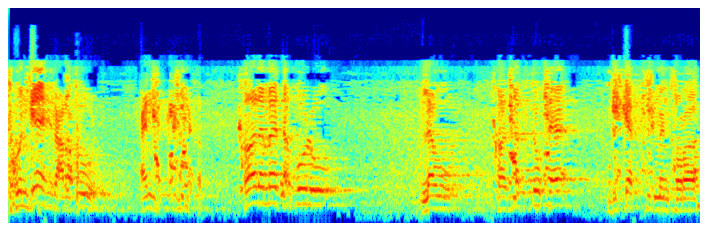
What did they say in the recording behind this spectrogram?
تكون جاهز على طول. عندك. قال ما تقول لو قذفتك بكف من تراب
